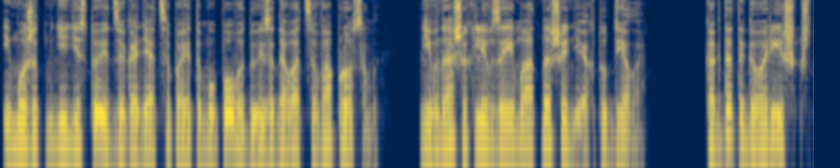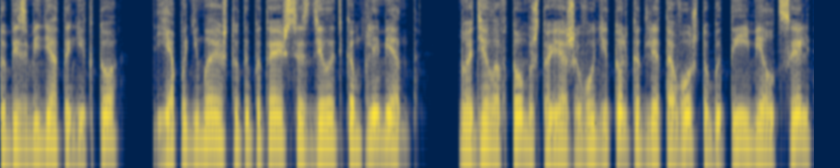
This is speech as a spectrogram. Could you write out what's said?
И, может, мне не стоит загоняться по этому поводу и задаваться вопросом, не в наших ли взаимоотношениях тут дело. Когда ты говоришь, что без меня ты никто, я понимаю, что ты пытаешься сделать комплимент, но дело в том, что я живу не только для того, чтобы ты имел цель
